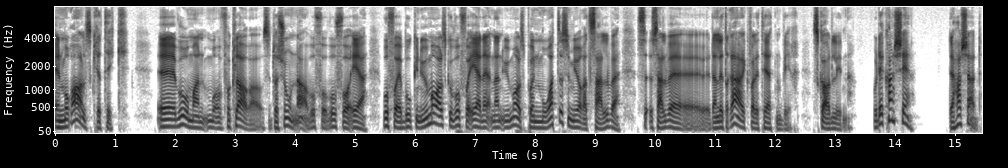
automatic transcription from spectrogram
en moralsk kritikk, eh, hvor man må forklare situasjonen. da, hvorfor, hvorfor, er, hvorfor, er, boken umoralsk, og hvorfor er den umoralsk på en måte som gjør at selve, selve den litterære kvaliteten blir skadelidende. Og det kan skje. Det har skjedd.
